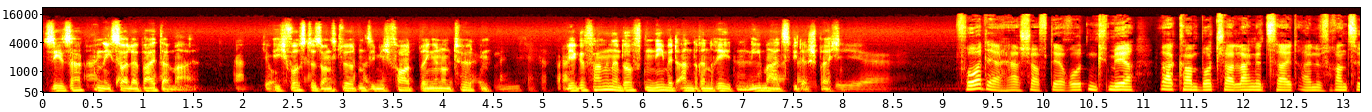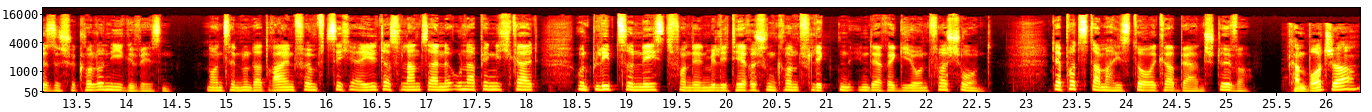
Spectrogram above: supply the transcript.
Sie sagten, ich solle weitermalen. Ich wusste, sonst würden sie mich fortbringen und töten. Wir Gefangenen durften nie mit anderen reden, niemals widersprechen. Vor der Herrschaft der Roten Khmer war Kambodscha lange Zeit eine französische Kolonie gewesen. 1953 erhielt das Land seine Unabhängigkeit und blieb zunächst von den militärischen Konflikten in der Region verschont. Der Potsdamer Historiker Bernd Stöver. Kambodscha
